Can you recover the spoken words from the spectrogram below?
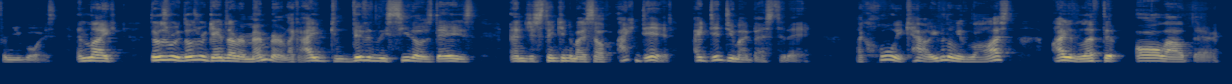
from you boys." And like those were those were games I remember. Like I can vividly see those days and just thinking to myself, "I did. I did do my best today." Like holy cow! Even though we lost, I left it all out there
